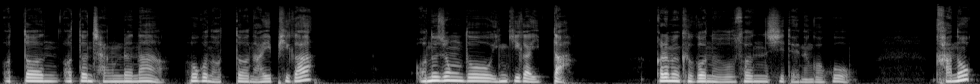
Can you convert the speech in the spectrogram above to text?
어떤 어떤 장르나 혹은 어떤 IP가 어느 정도 인기가 있다. 그러면 그거는 우선시 되는 거고 간혹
